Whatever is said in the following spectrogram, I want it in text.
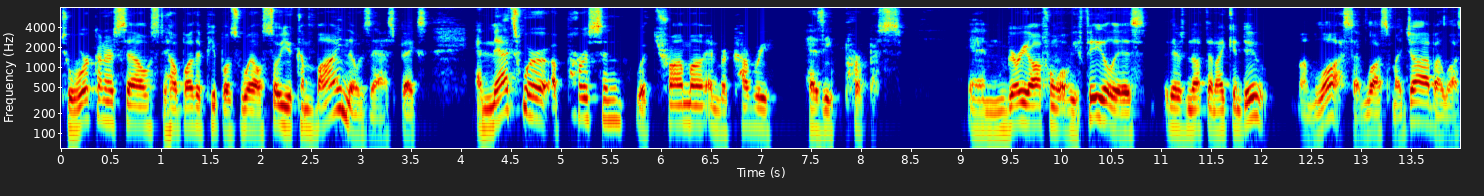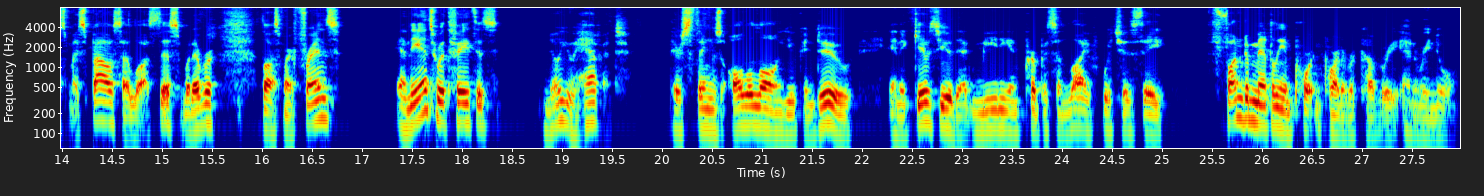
to work on ourselves, to help other people as well. So you combine those aspects. And that's where a person with trauma and recovery has a purpose. And very often what we feel is there's nothing I can do. I'm lost. I've lost my job. I lost my spouse. I lost this, whatever, lost my friends. And the answer with faith is no, you haven't. There's things all along you can do. And it gives you that meaning and purpose in life, which is a fundamentally important part of recovery and renewal.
